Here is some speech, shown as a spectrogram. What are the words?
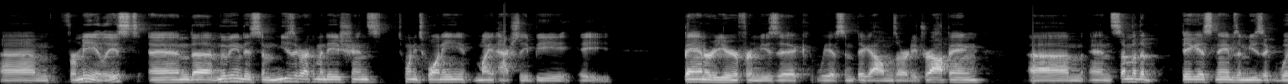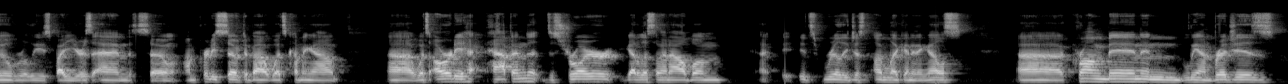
um, for me, at least. And uh, moving into some music recommendations, 2020 might actually be a banner year for music. We have some big albums already dropping, um, and some of the biggest names in music will release by year's end. So I'm pretty stoked about what's coming out. Uh, what's already ha- happened, Destroyer, you got to listen to that album. Uh, it's really just unlike anything else. Uh, Khruangbin and Leon Bridges,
